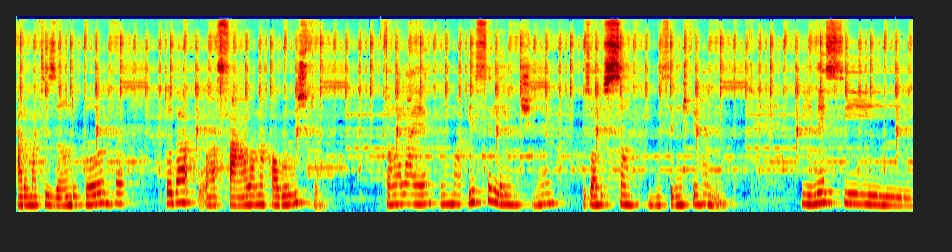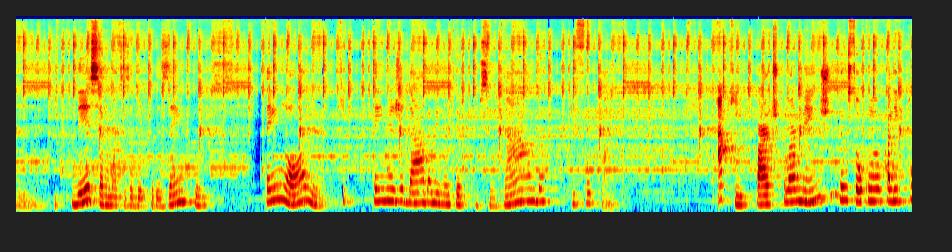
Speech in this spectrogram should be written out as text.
aromatizando toda, toda a sala na qual eu estou. Então, ela é uma excelente, né? Os óleos são uma excelente ferramenta. E nesse, nesse aromatizador, por exemplo, tem um óleo que tem me ajudado a me manter concentrada e focada. Aqui, particularmente, eu estou com o eucalipto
